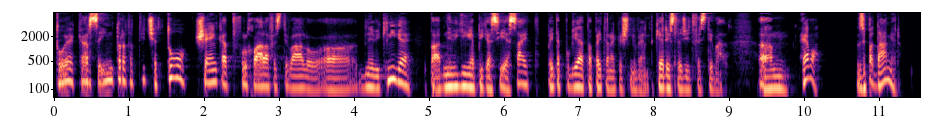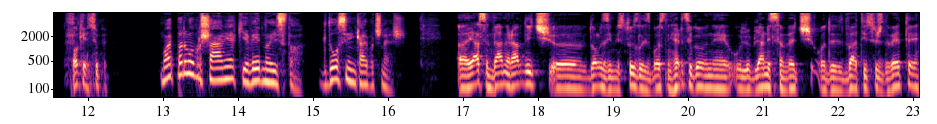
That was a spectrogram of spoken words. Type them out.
to je, kar se introta tiče. To še enkrat, full hvala festivalu uh, Dnevi knjige, pa Dnevi knjige, pika si je sajt, pejte pogled, pa pejte na kakšen event, ker res leži festival. Um, evo, zdaj pa Damir. Ok, super. Moje prvo vprašanje, ki je vedno isto, kdo si in kaj počneš? Uh, ja sam Damir Avdić, uh, dolazim iz Tuzla iz Bosne i Hercegovine, u Ljubljani sam već od 2009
